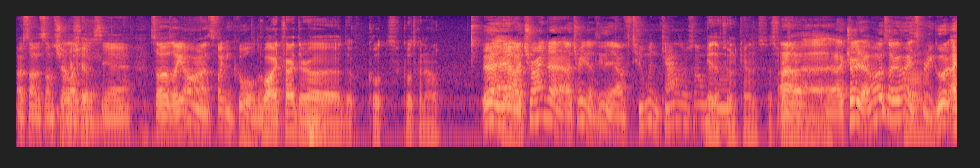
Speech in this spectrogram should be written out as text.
or some some shit like shit. this. Yeah. So I was like, oh, it's fucking cool. Well, I tried their uh the Côte Côte Canal. Yeah, yeah, Yeah. I tried that. I tried. I think they have two in cans or something. Yeah, they have two in cans. That's far. Uh, I tried that. I was like, oh, it's Um, pretty good. I,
